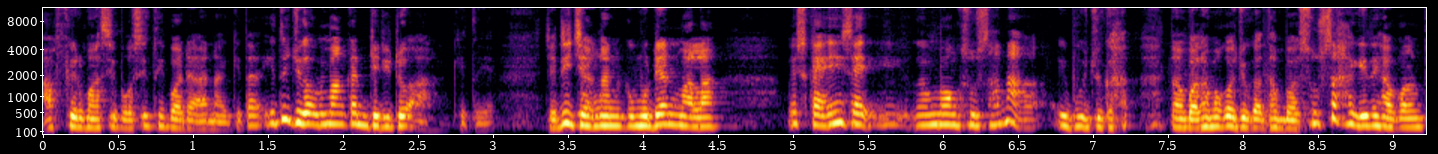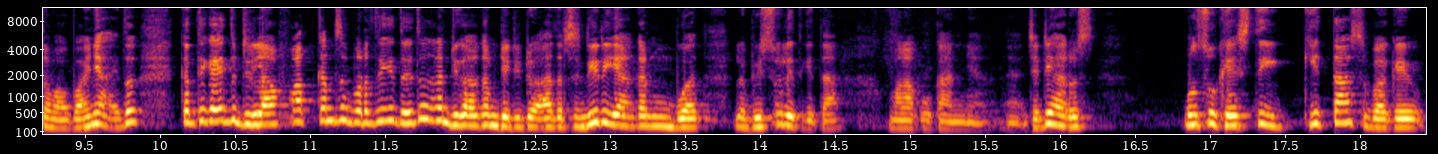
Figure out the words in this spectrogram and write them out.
afirmasi positif pada anak kita itu juga memang akan jadi doa gitu ya. Jadi jangan kemudian malah wes kayaknya saya memang susah nak. Ibu juga tambah lama kok juga tambah susah gini hafalan tambah banyak. Itu ketika itu dilafatkan seperti itu itu kan juga akan menjadi doa tersendiri yang akan membuat lebih sulit kita melakukannya. Ya, jadi harus mensugesti kita sebagai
